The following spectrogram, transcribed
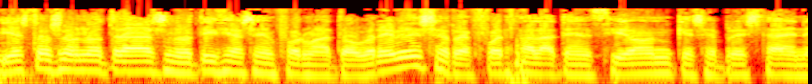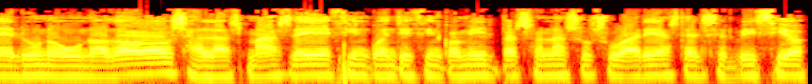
Y estas son otras noticias en formato breve. Se refuerza la atención que se presta en el 112 a las más de 55.000 personas usuarias del servicio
